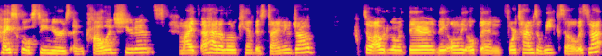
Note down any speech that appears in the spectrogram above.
high school seniors and college students. My I had a little campus dining job, so I would go there. They only open 4 times a week, so it's not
